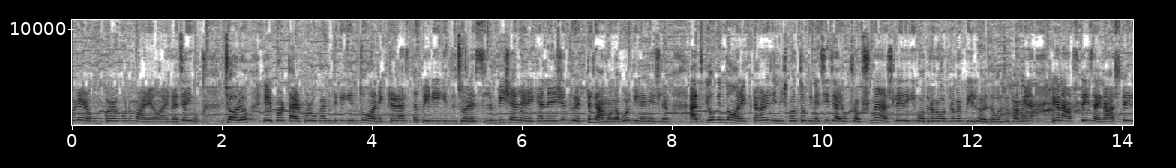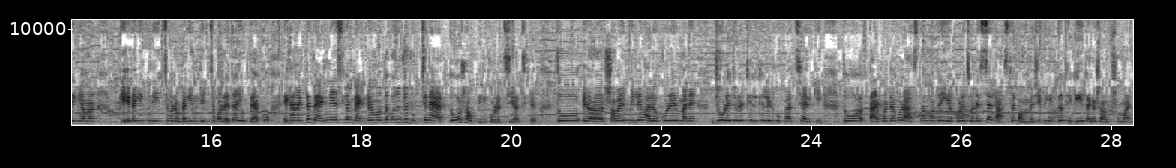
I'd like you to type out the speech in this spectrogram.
মানে এরকম করার কোনো মানে হয় না। যাই হোক, চলো, এরপর তারপর ওখান থেকে কিন্তু অনেকটা রাস্তা পেরিয়ে কিন্তু চলে এসেছিলাম বিশালের। এখানে এসে দু একটা জামা কাপড় কিনে নিয়েছিলাম। আজকেও কিন্তু অনেক টাকারই জিনিসপত্র কিনেছি। যাই হোক, সবসময় আসলেই দেখি কত টাকা কত টাকা বিল হয়ে ওই জন্য আমি না এখানে আসতেই চাই না। আসতেই দেখি আমার এটা কিনতে ইচ্ছা করে, ওটা কিনতে ইচ্ছা করে। যাই হোক, দেখো, এখানে একটা ব্যাগ নিয়েছিলাম। ব্যাগটার মধ্যে পর্যন্ত ঢুকছে না। এত শপিং করেছি আজকে। তো সবাই মিলে ভালো করে মানে জোরে জোরে, ঠেলে ঠেলে ঢুকাচ্ছে আর কি। তো, তারপর দেখো রাস্তার মধ্যে ইয়ে করে চলে এসছে। আর রাস্তায় কম বেশি ভিড় তো থেকেই থাকে সবসময়।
